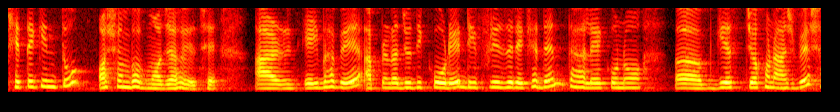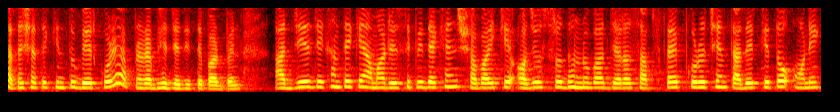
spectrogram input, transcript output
খেতে কিন্তু অসম্ভব মজা হয়েছে। আর এইভাবে আপনারা যদি করে ডিপ ফ্রিজে রেখে দেন, তাহলে কোনো গেস্ট যখন আসবে, সাথে সাথে কিন্তু বের করে আপনারা ভেজে দিতে পারবেন। আর যে যেখান থেকে আমার রেসিপি দেখেন, সবাইকে অজস্র ধন্যবাদ। যারা সাবস্ক্রাইব করেছেন, তাদেরকে তো অনেক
